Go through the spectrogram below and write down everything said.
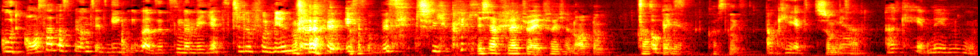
Gut, außer dass wir uns jetzt gegenüber sitzen. Wenn wir jetzt telefonieren, dann finde ich so ein bisschen schwierig. Ich habe Flatrate, völlig in Ordnung. Kostet okay. nichts. Kostet nichts. Okay, jetzt. Schon bezahlt. Ja. Okay, nee, nun.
